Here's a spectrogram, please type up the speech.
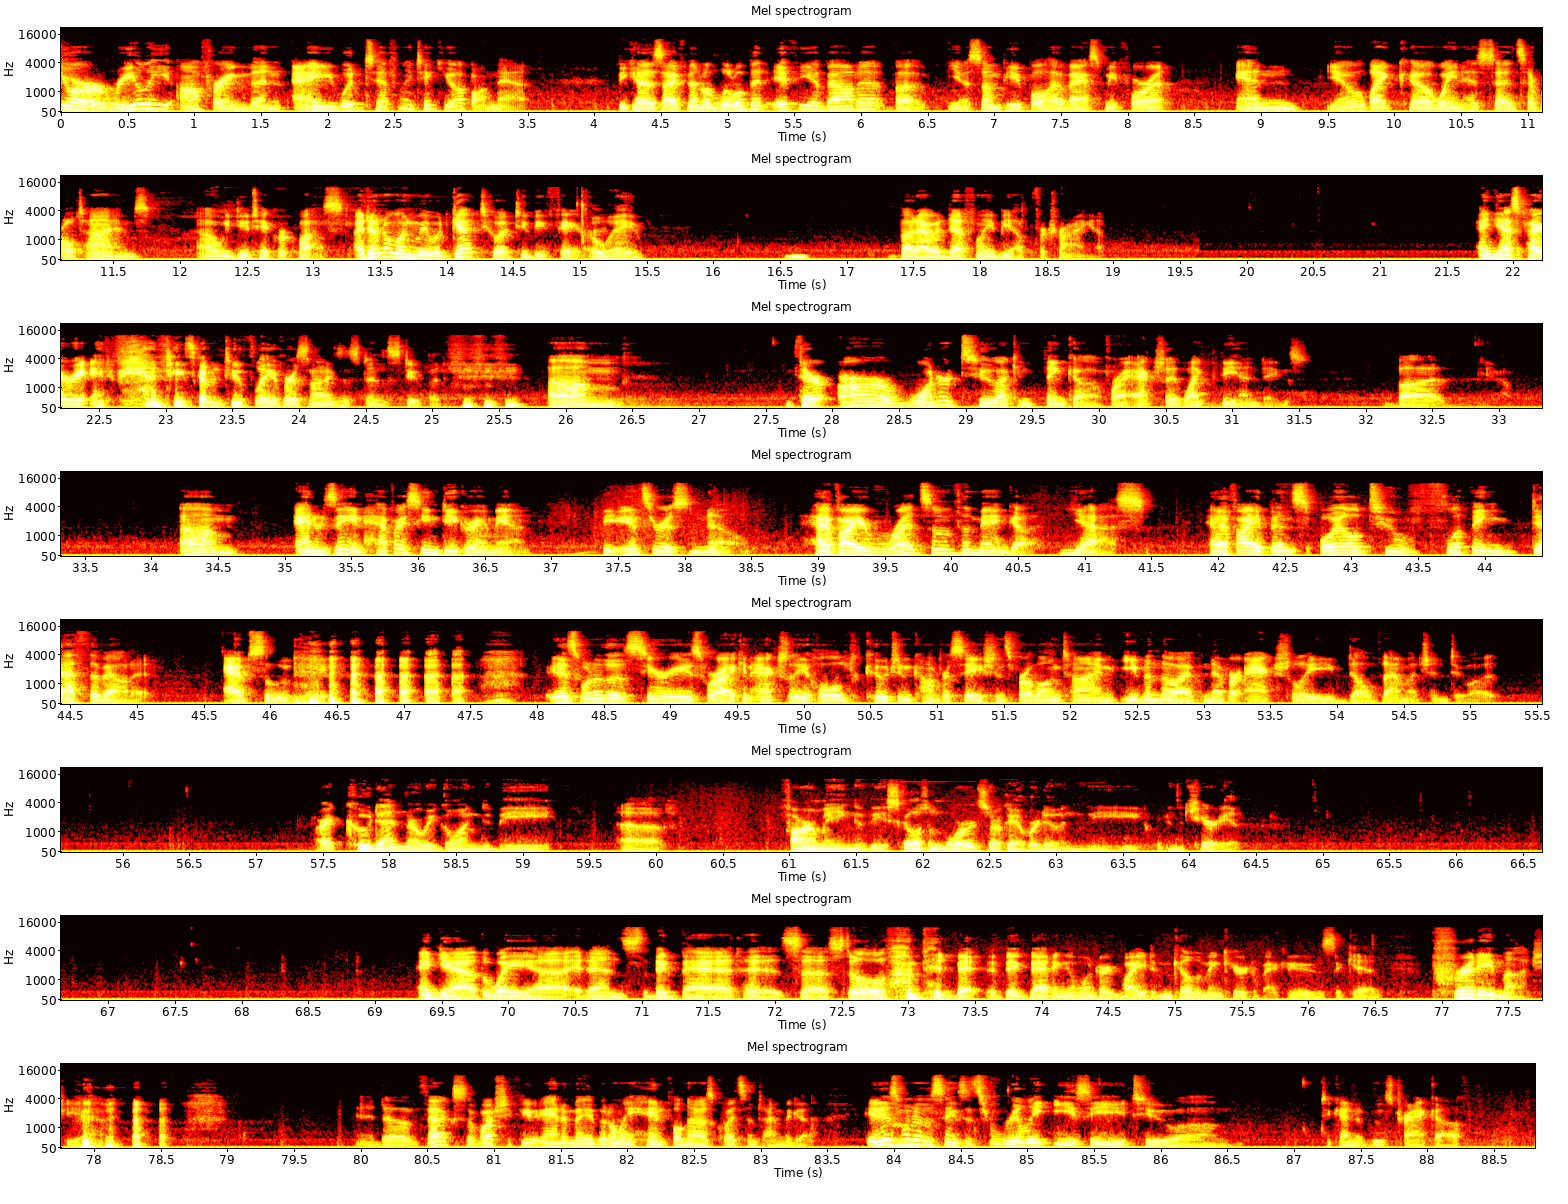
you are really offering, then I would definitely take you up on that because I've been a little bit iffy about it, but you know, some people have asked me for it, and you know, like uh, Wayne has said several times, uh, we do take requests. I don't know when we would get to it, to be fair. oh hey. but I would definitely be up for trying it. And yes, Pyre anime endings come in two flavors, non-existent and stupid. Um, there are one or two I can think of where I actually liked the endings, but yeah. Um, and Zane, have I seen D Gray Man? The answer is no. Have I read some of the manga? Yes. Have I been spoiled to flipping death about it? Absolutely. It is one of those series where I can actually hold cogent conversations for a long time, even though I've never actually delved that much into it. All right, Kuden, are we going to be uh, farming the skeleton lords? Okay, we're doing the we're doing the chariot. And yeah, the way uh, it ends, the big bad is uh, still a big, ba- big batting and wondering why he didn't kill the main character back when he was a kid. Pretty much, yeah. and uh, Vex, I've watched a few anime, but only a handful now. Is quite some time ago. It is one of those things that's really easy to um, to kind of lose track of.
